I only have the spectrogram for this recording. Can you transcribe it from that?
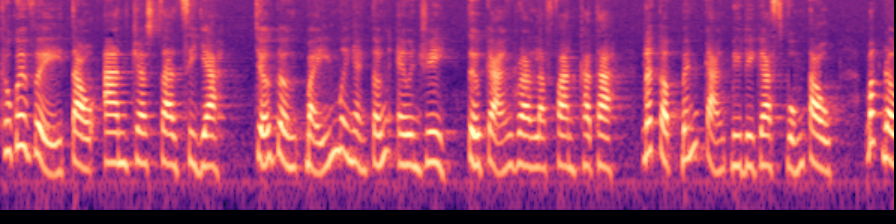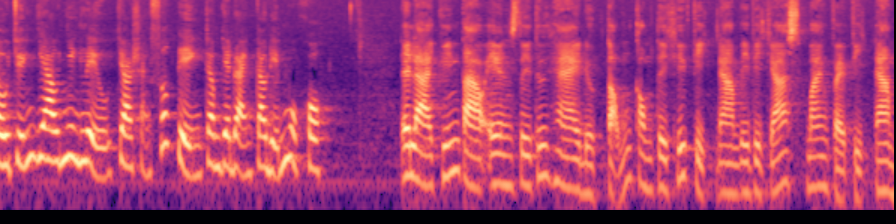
Thưa quý vị, tàu Al chở gần 70.000 tấn LNG từ cảng Ralafan, Qatar đã cập bến cảng Bibigas Vũng Tàu, bắt đầu chuyển giao nhiên liệu cho sản xuất điện trong giai đoạn cao điểm mùa khô. Đây là chuyến tàu LNG thứ hai được Tổng Công ty khí Việt Nam Bibigas mang về Việt Nam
